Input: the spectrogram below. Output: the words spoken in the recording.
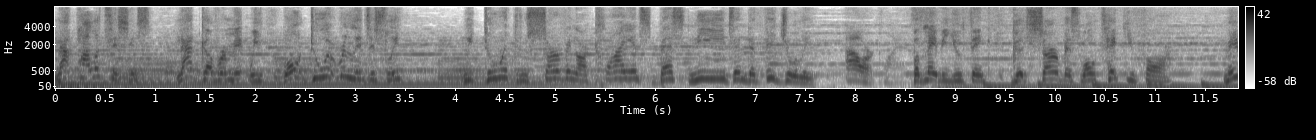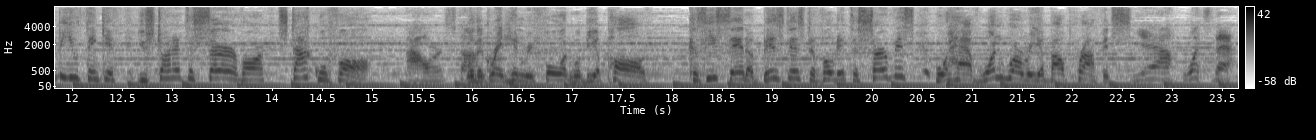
Not politicians, not government. We won't do it religiously. We do it through serving our clients' best needs individually. Our clients. But maybe you think good service won't take you far. Maybe you think if you started to serve, our stock will fall. Our stock. Well, the great Henry Ford will be appalled. Cause he said a business devoted to service will have one worry about profits. Yeah, what's that?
